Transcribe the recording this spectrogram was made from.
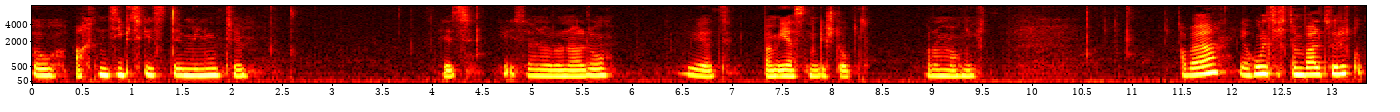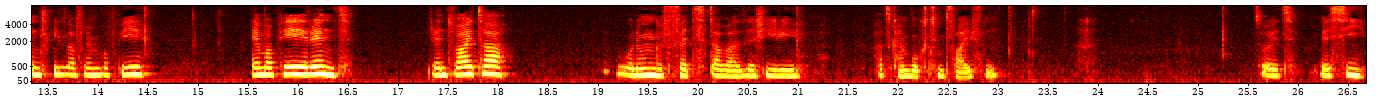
Oh, 78. Minute. Jetzt ist ja nur Ronaldo wird beim ersten gestoppt. Warum auch nicht? Aber er holt sich den Ball zurück und spielt auf Mbappé. Mbappé rennt. Rennt weiter. Wurde umgefetzt, aber der Schiri hat keinen Bock zum Pfeifen. So, jetzt Messi.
